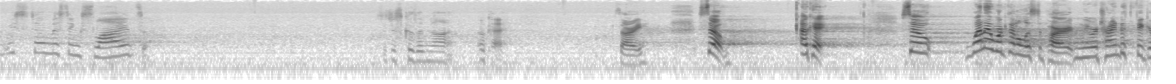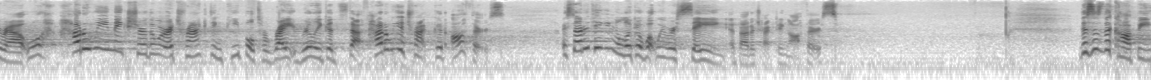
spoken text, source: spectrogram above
Are we still missing slides? Is it just because I'm not? Okay. Sorry. So, okay. So when I worked on a list apart and we were trying to figure out, well, how do we make sure that we're attracting people to write really good stuff? How do we attract good authors? I started taking a look at what we were saying about attracting authors. This is the copy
